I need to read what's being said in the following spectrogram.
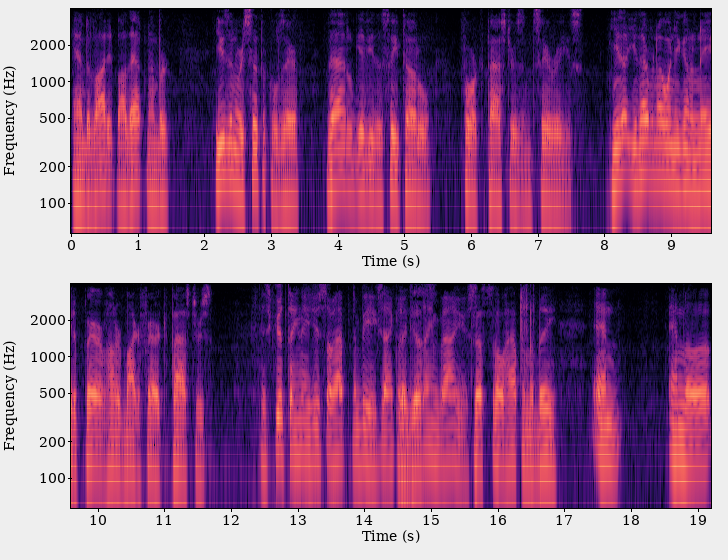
and divide it by that number. Using reciprocals there, that'll give you the C total for capacitors in series. You know, you never know when you're going to need a pair of 100 microfarad capacitors. It's a good thing they just so happen to be exactly They the just- same values. just so happen to be. And and the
